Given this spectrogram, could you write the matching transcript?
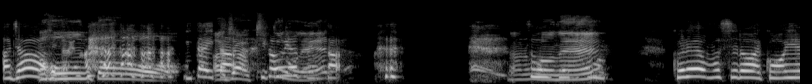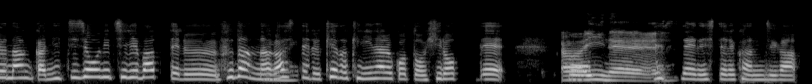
あ、じゃあ、あ、ほ。んと。いたいた。あ、じゃあ聞くのね なるほどそうそうそうね。これ面白い。こういうなんか日常に散りばってる、普段流してるけど気になることを拾って、あ、いいエッね。セイにしてる感じが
